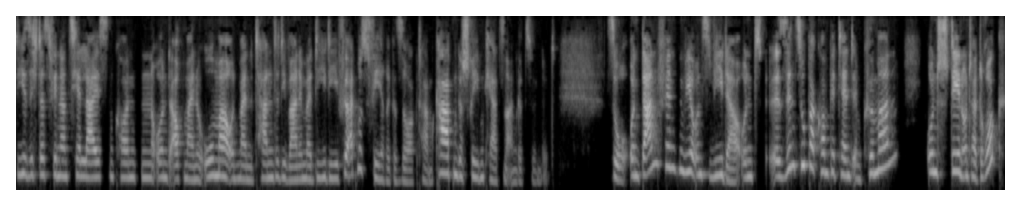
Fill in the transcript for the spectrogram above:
die sich das finanziell leisten konnten. Und auch meine Oma und meine Tante, die waren immer die, die für Atmosphäre gesorgt haben, Karten geschrieben, Kerzen angezündet. So, und dann finden wir uns wieder und äh, sind super kompetent im Kümmern und stehen unter Druck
